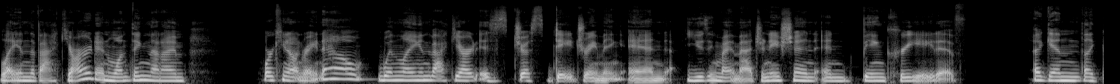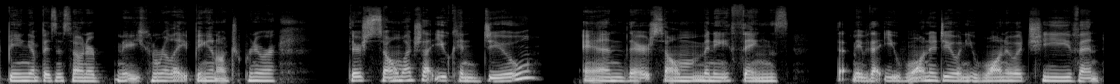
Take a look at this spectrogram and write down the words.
lay in the backyard. And one thing that I'm working on right now when laying in the backyard is just daydreaming and using my imagination and being creative. Again, like being a business owner, maybe you can relate, being an entrepreneur, there's so much that you can do. And there's so many things that maybe that you want to do and you want to achieve. And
